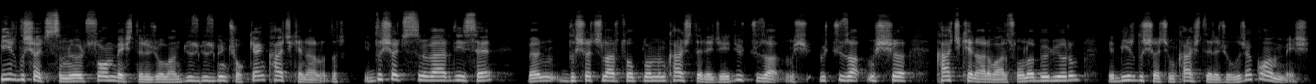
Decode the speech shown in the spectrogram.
Bir dış açısının ölçüsü 15 derece olan düz düzgün çokgen kaç kenarlıdır? Dış açısını verdiyse ben dış açılar toplamının kaç dereceydi? 360. 360'ı kaç kenar varsa ona bölüyorum ve bir dış açım kaç derece olacak? 15.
